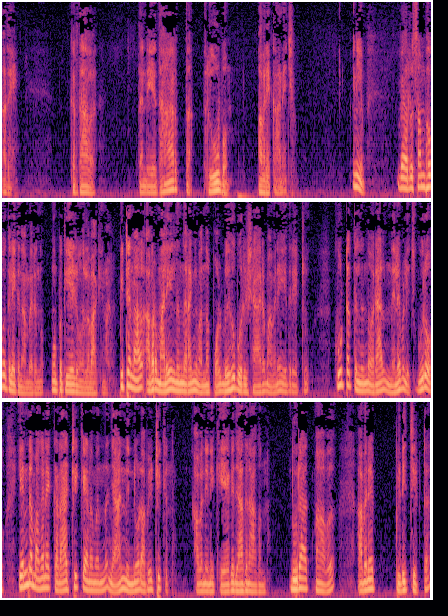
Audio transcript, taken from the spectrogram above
അതെ കർത്താവ് തന്റെ യഥാർത്ഥ രൂപം അവരെ കാണിച്ചു. ഇനിയും വേറൊരു സംഭവത്തിലേക്ക് നാം വരുന്നു. മുപ്പത്തിയേഴ് മുതലുള്ള വാക്യങ്ങൾ. പിറ്റേന്നാൾ അവർ മലയിൽ നിന്ന് ഇറങ്ങി വന്നപ്പോൾ ബഹുപുരുഷാരം അവനെ എതിരേറ്റു. കൂട്ടത്തിൽ നിന്ന് ഒരാൾ നിലവിളിച്ചു ഗുരു എന്റെ മകനെ കടാക്ഷിക്കണമെന്ന് ഞാൻ നിന്നോട് അപേക്ഷിക്കുന്നു. അവൻ എനിക്ക് ഏകജാതനാകുന്നു. ദുരാത്മാവ് അവനെ പിടിച്ചിട്ട്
